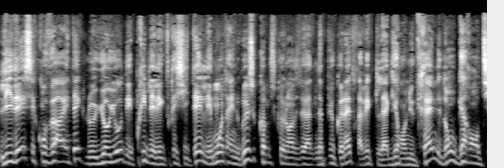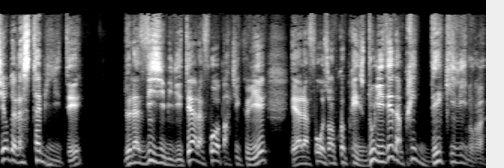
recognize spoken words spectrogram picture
L'idée, c'est qu'on veut arrêter avec le yo-yo des prix de l'électricité, les montagnes russes, comme ce que l'on a pu connaître avec la guerre en Ukraine, et donc garantir de la stabilité, de la visibilité à la fois aux particuliers et à la fois aux entreprises. D'où l'idée d'un prix d'équilibre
